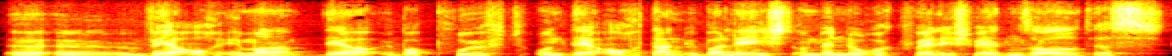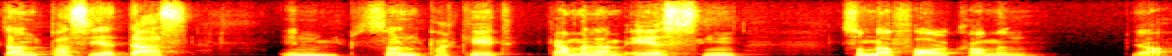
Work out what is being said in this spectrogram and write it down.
äh, wer auch immer, der überprüft und der auch dann überlegt. Und wenn du rückfällig werden solltest, dann passiert das. In so einem Paket kann man am ehesten zum Erfolg kommen. Ja,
